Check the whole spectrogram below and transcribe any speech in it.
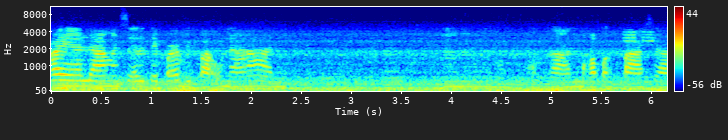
Kaya kailangan sa LTFRB paunahan. Mm, at makapagpasa.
